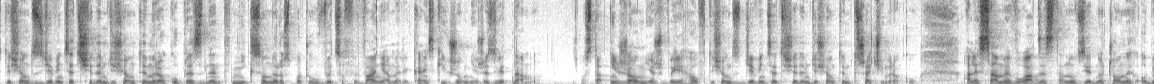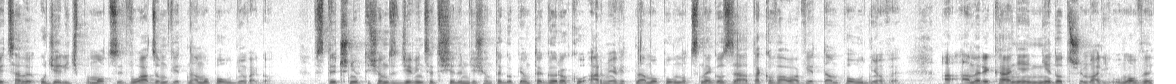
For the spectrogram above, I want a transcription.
W 1970 roku prezydent Nixon rozpoczął wycofywanie amerykańskich żołnierzy z Wietnamu. Ostatni żołnierz wyjechał w 1973 roku, ale same władze Stanów Zjednoczonych obiecały udzielić pomocy władzom Wietnamu Południowego. W styczniu 1975 roku armia Wietnamu Północnego zaatakowała Wietnam Południowy, a Amerykanie nie dotrzymali umowy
